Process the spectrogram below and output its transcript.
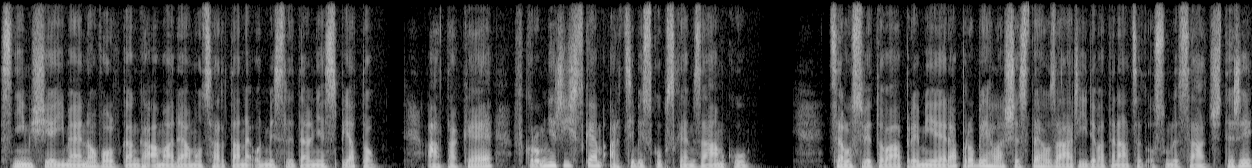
s nímž je jméno Wolfganga Amadea Mozarta neodmyslitelně spjato, a také v kroměřížském arcibiskupském zámku. Celosvětová premiéra proběhla 6. září 1984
